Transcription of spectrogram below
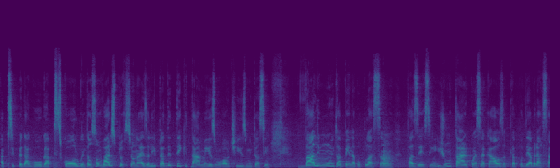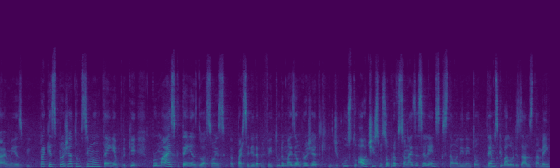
a psicopedagoga, a psicóloga, então são vários profissionais ali para detectar mesmo o autismo. Então, assim, vale muito a pena a população fazer assim, juntar com essa causa para poder abraçar mesmo, para que esse projeto se mantenha, porque por mais que tenha as doações, a parceria da prefeitura, mas é um projeto que, de custo altíssimo, são profissionais excelentes que estão ali, né? então temos que valorizá-los também.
